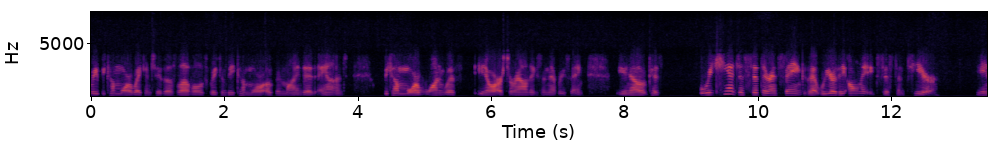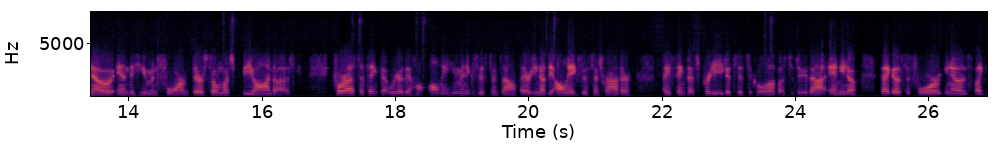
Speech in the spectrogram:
we become more awakened to those levels, we can become more open minded and become more one with, you know, our surroundings and everything. You know, because we can't just sit there and think that we are the only existence here you know, in the human form. There's so much beyond us. For us to think that we are the only human existence out there, you know, the only existence rather, I think that's pretty egotistical of us to do that. And you know, that goes to for you know, it's like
